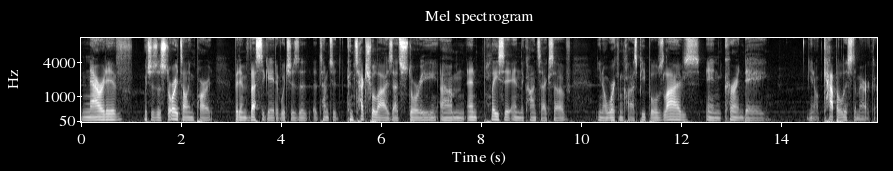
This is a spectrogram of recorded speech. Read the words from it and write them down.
narrative, which is the storytelling part, but investigative, which is the attempt to contextualize that story um, and place it in the context of, you know, working class people's lives in current day, you know, capitalist America.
